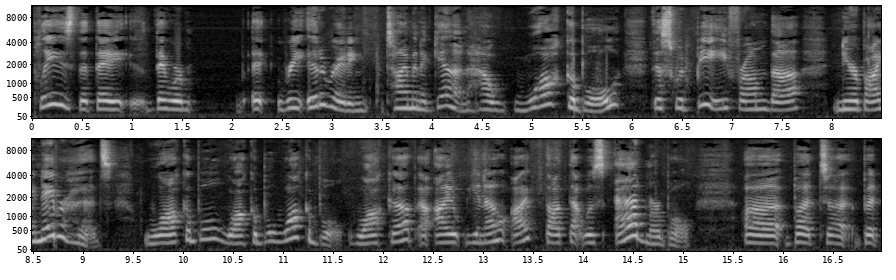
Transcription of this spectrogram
pleased that they they were reiterating time and again how walkable this would be from the nearby neighborhoods. Walkable walkable walkable. Walk up. I you know i thought that was admirable. Uh, but uh, but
